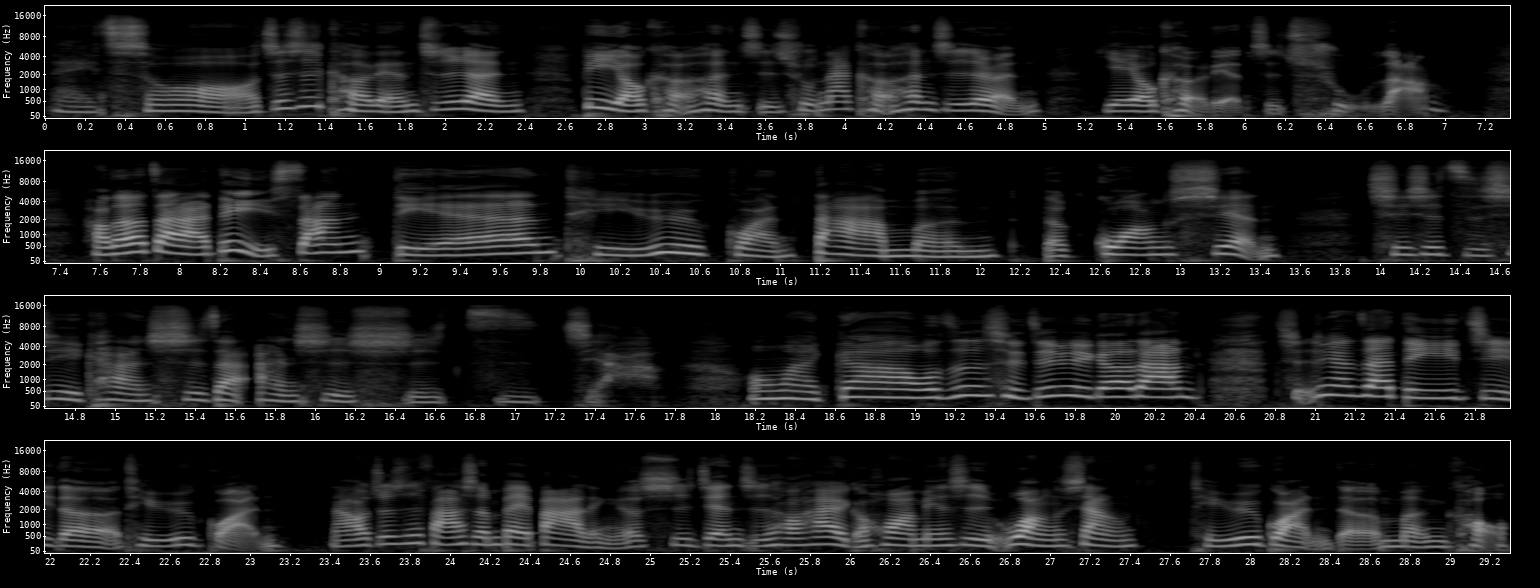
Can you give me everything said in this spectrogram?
没错，这是可怜之人必有可恨之处，那可恨之人也有可怜之处啦。好的，再来第三点，体育馆大门的光线，其实仔细一看是在暗示十字架。Oh my god，我真是起鸡皮疙瘩。现在在第一季的体育馆，然后就是发生被霸凌的事件之后，还有一个画面是望向体育馆的门口，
